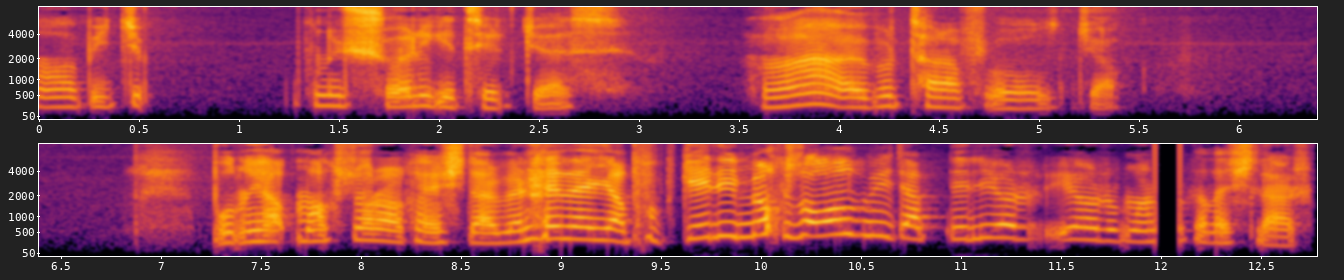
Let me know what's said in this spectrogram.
Abicim bunu şöyle getireceğiz. Ha öbür taraflı olacak. Bunu yapmak zor arkadaşlar. Ben hemen yapıp geleyim yoksa olmayacak. Deliyorum arkadaşlar.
